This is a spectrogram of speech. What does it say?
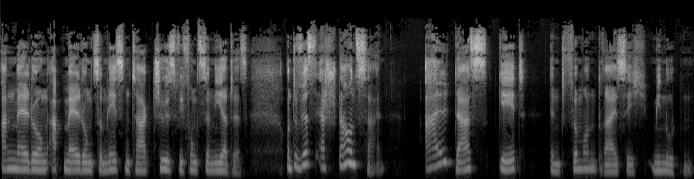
Anmeldung, Abmeldung zum nächsten Tag. Tschüss, wie funktioniert es? Und du wirst erstaunt sein. All das geht in 35 Minuten.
